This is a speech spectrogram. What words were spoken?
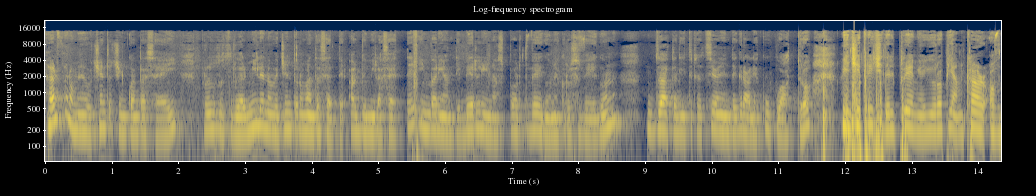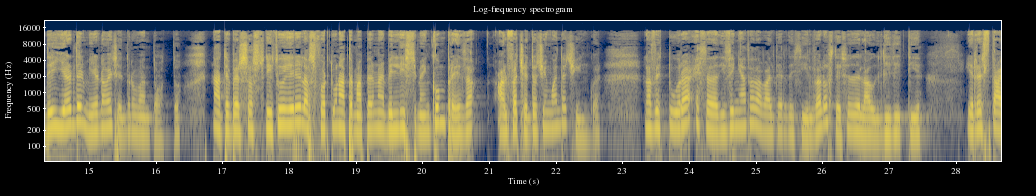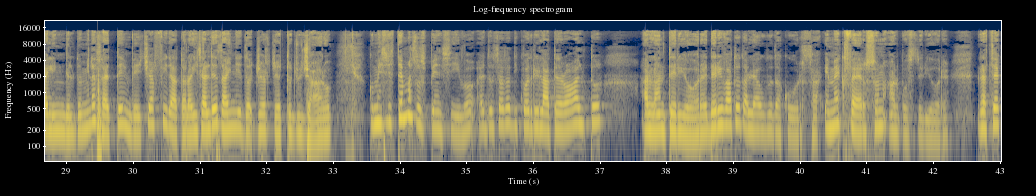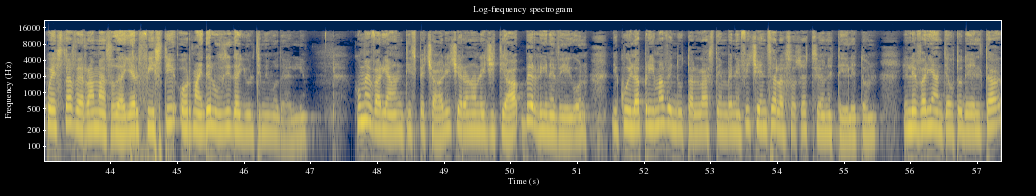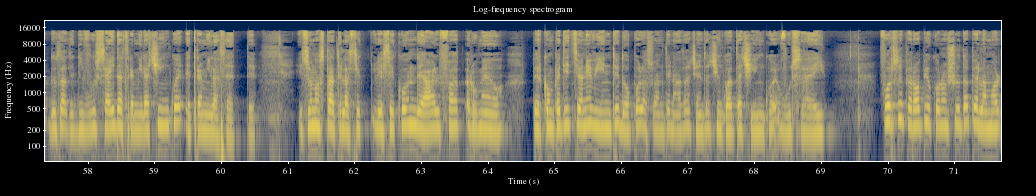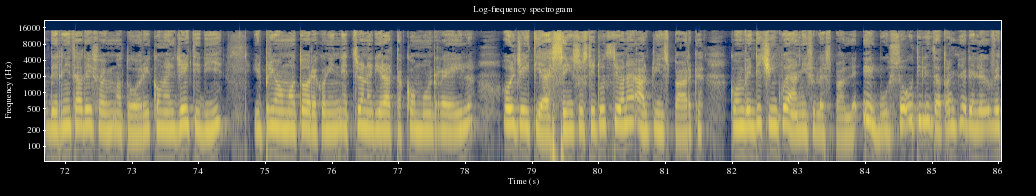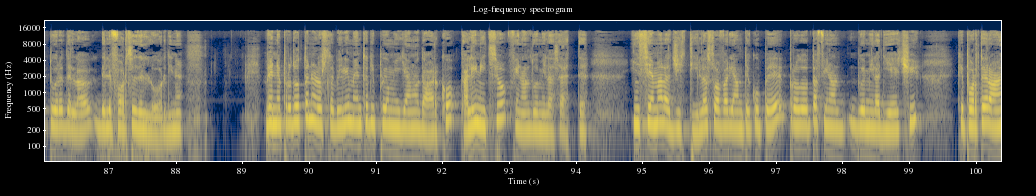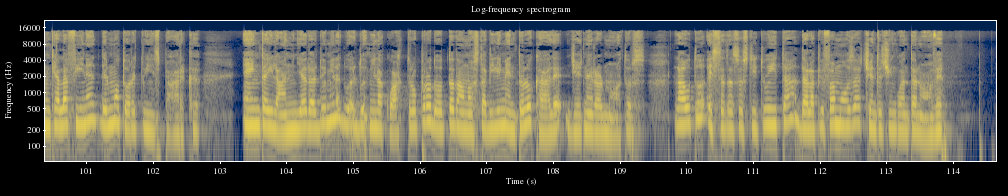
L'Alfa Romeo 156, prodotto dal 1997 al 2007 in varianti berlina Sportwagen e Crosswagen, dotata di trazione integrale Q4, vincitrici del premio European Car of the Year del 1998, nate per sostituire la sfortunata ma per me bellissima incompresa Alfa 155. La vettura è stata disegnata da Walter De Silva, lo stesso dell'Audi DT. Il restyling del 2007 invece è affidato alla Ital Design di Giorgetto Giugiaro. Come sistema sospensivo è dotata di quadrilatero alto all'anteriore, derivato dalle auto da corsa, e McPherson al posteriore. Grazie a questa verrà amata dagli alfisti ormai delusi dagli ultimi modelli. Come varianti speciali c'erano le GTA Berlina e Vegon, di cui la prima venduta all'asta in beneficenza all'associazione Teleton, e le varianti Autodelta dotate di V6 da 3005 e 3007, e sono state sec- le seconde Alfa Romeo per competizione vinte dopo la sua antenata 155 V6 forse però più conosciuta per la modernità dei suoi motori, come il JTD, il primo motore con iniezione diretta Common Rail, o il JTS in sostituzione al Twin Spark, con 25 anni sulle spalle, e il busso utilizzato anche nelle vetture della, delle forze dell'ordine. Venne prodotta nello stabilimento di Pomigliano d'Arco dall'inizio fino al 2007 insieme alla GT, la sua variante coupé prodotta fino al 2010 che porterà anche alla fine del motore Twin Spark. È in Thailandia dal 2002 al 2004, prodotta da uno stabilimento locale General Motors. L'auto è stata sostituita dalla più famosa 159.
